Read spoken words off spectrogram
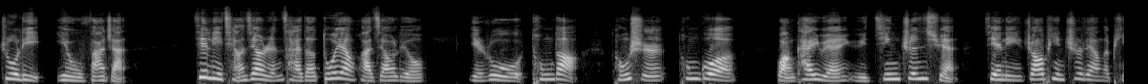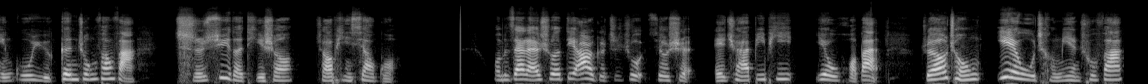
助力业务发展；建立强将人才的多样化交流，引入通道，同时通过广开源与精甄选，建立招聘质量的评估与跟踪方法，持续的提升招聘效果。我们再来说第二个支柱，就是。HRBP 业务伙伴主要从业务层面出发，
